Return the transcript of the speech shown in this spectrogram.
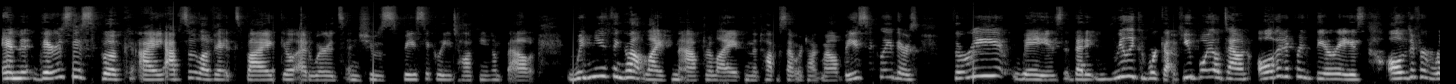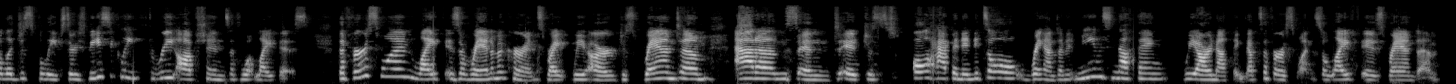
And there's this book, I absolutely love it. It's by Gill Edwards, and she was basically talking about when you think about life and afterlife and the topics that we're talking about, basically, there's three ways that it really could work out. If you boil down all the different theories, all the different religious beliefs, there's basically three options of what life is. The first one, life is a random occurrence, right? We are just random atoms and it just all happened and it's all random. It means nothing. We are nothing. That's the first one. So life is random.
